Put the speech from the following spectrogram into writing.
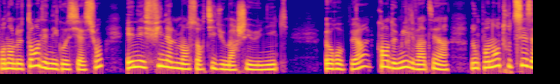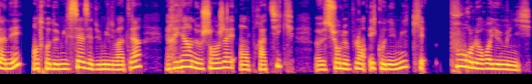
pendant le temps des négociations, et n'est finalement sorti du marché unique européen qu'en 2021. Donc pendant toutes ces années, entre 2016 et 2021, rien ne changeait en pratique euh, sur le plan économique pour le Royaume-Uni.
